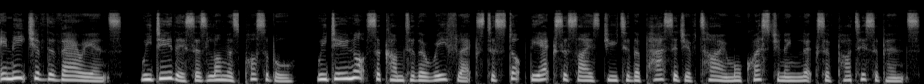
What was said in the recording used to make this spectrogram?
In each of the variants, we do this as long as possible, we do not succumb to the reflex to stop the exercise due to the passage of time or questioning looks of participants.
